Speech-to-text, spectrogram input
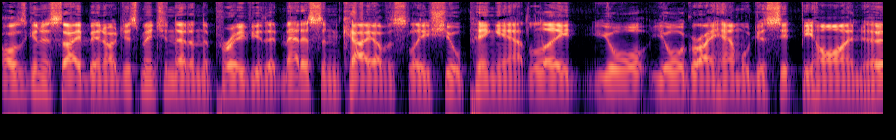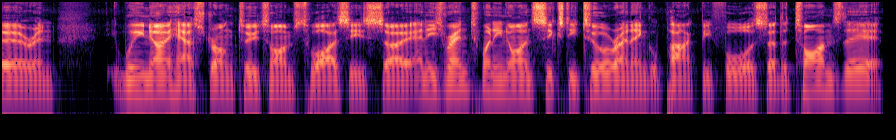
I was going to say, Ben, I just mentioned that in the preview that Madison K, obviously, she'll ping out lead. Your your greyhound will just sit behind her, and we know how strong two times twice is. So, and he's ran 29.62 around Angle Park before, so the time's there.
